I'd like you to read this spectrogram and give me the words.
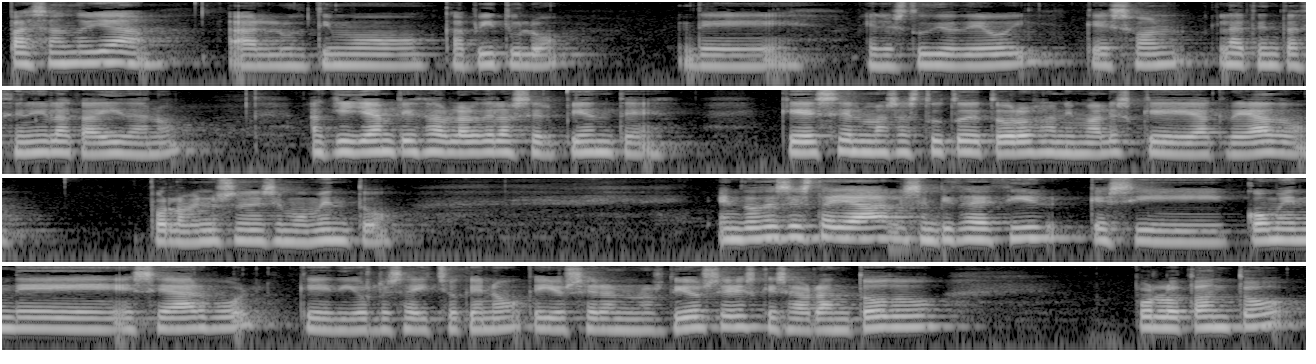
Pasando ya al último capítulo del el estudio de hoy, que son la tentación y la caída, ¿no? Aquí ya empieza a hablar de la serpiente, que es el más astuto de todos los animales que ha creado, por lo menos en ese momento. Entonces esta ya les empieza a decir que si comen de ese árbol, que Dios les ha dicho que no, que ellos serán unos dioses, que sabrán todo. Por lo tanto,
